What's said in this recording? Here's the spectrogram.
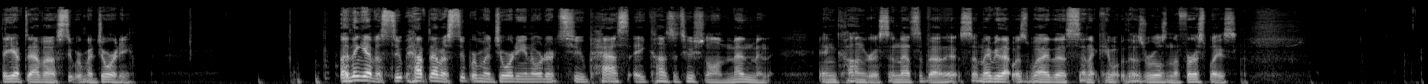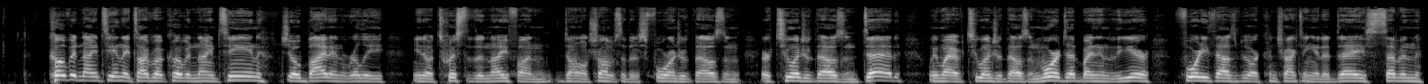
that you have to have a super majority i think you have a have to have a super majority in order to pass a constitutional amendment in congress and that's about it. So maybe that was why the senate came up with those rules in the first place COVID 19, they talked about COVID 19. Joe Biden really, you know, twisted the knife on Donald Trump. So there's 400,000 or 200,000 dead. We might have 200,000 more dead by the end of the year. 40,000 people are contracting it a day. $7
